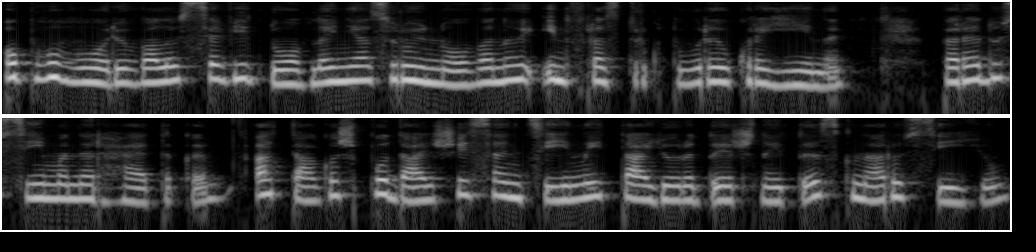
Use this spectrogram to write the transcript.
обговорювалося відновлення зруйнованої інфраструктури України, передусім енергетики, а також подальший санкційний та юридичний тиск на Росію.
